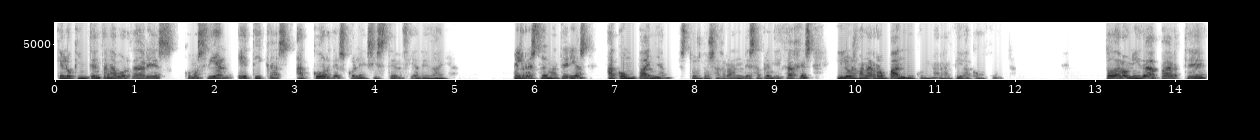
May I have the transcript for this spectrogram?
que lo que intentan abordar es cómo serían éticas acordes con la existencia de Gaia. El resto de materias acompañan estos dos grandes aprendizajes y los van arropando con una narrativa conjunta. Toda la unidad parte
